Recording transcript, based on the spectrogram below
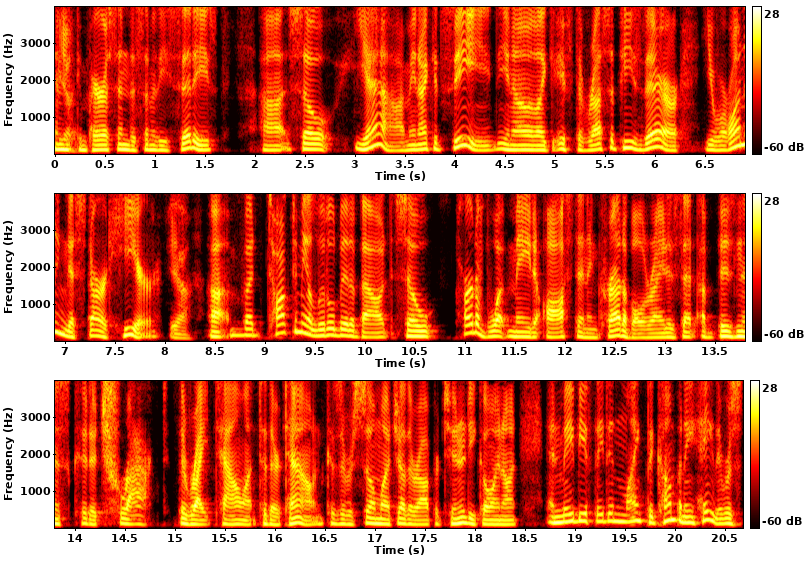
in Yeah. comparison to some of these cities. Uh, so yeah, I mean, I could see, you know, like if the recipe's there, you were wanting to start here. Yeah. Uh, but talk to me a little bit about so part of what made Austin incredible, right, is that a business could attract the right talent to their town because there was so much other opportunity going on. And maybe if they didn't like the company, hey, there was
